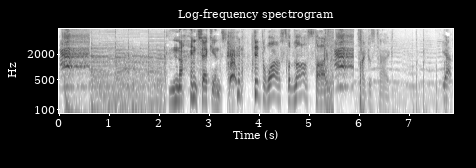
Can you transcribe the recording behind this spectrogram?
Nine seconds. Did worse than last time. Tiger's tag. Yep.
